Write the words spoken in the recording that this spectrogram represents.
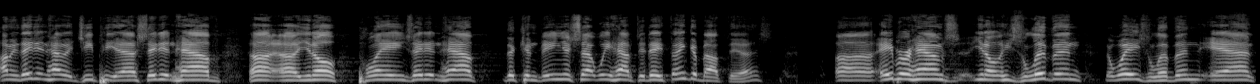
I mean, they didn't have a GPS. They didn't have, uh, uh, you know, planes. They didn't have the convenience that we have today. Think about this. Uh, Abraham's, you know, he's living the way he's living. And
